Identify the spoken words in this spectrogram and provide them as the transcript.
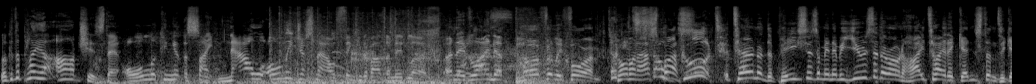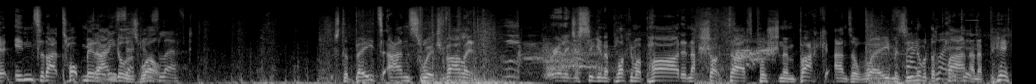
Look at the player archers. They're all looking at the site now, only just now thinking about the mid lurk. And they've lined up perfectly for him. Come on, it's so Aspas. good. They're tearing them to pieces. I mean, they were using their own high tide against them to get into that top mid angle as well. Left. Just a bait and switch. Valyn really just seeking to pluck him apart, and that shock dart's pushing him back and away. Mazino with the plant and a pit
